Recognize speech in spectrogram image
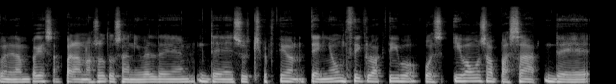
en la empresa, para nosotros a nivel de, suscripción, tenía un ciclo activo, pues íbamos a pasar de,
